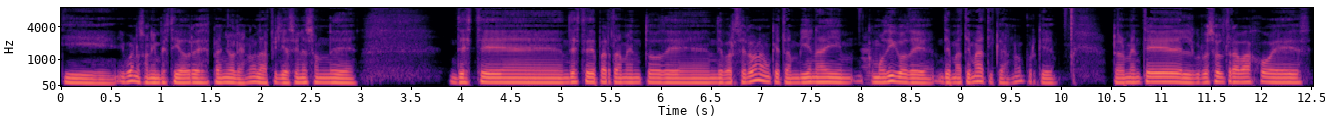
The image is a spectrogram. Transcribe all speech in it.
y, y, bueno, son investigadores españoles, ¿no? Las afiliaciones son de, de este, de este departamento de, de Barcelona, aunque también hay, como digo, de, de matemáticas, ¿no? Porque realmente el grueso del trabajo es,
